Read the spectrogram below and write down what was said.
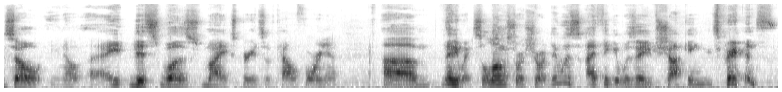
So you know, I, this was my experience of California. Um, anyway, so long story short, it was, I think it was a shocking experience,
